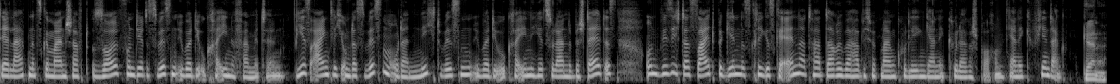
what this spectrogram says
der Leibniz-Gemeinschaft soll fundiertes Wissen über die Ukraine vermitteln. Wie es eigentlich um das Wissen oder Nichtwissen über die Ukraine hierzulande bestellt ist und wie sich das seit Beginn des Krieges geändert hat, darüber habe ich mit meinem Kollegen Janik Köhler gesprochen. Janik, vielen Dank. Gerne.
